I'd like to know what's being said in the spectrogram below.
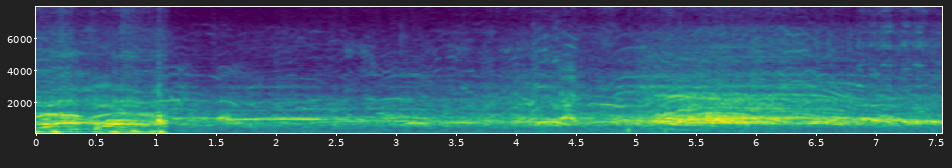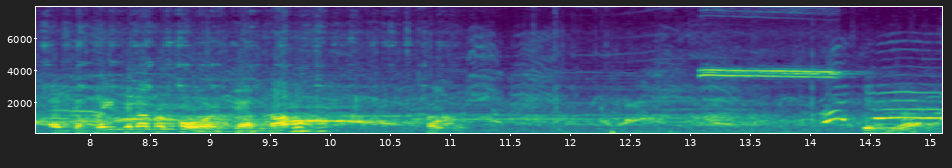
brings his chin. That's complete to number four, Jeff Thomas. Picks it up.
